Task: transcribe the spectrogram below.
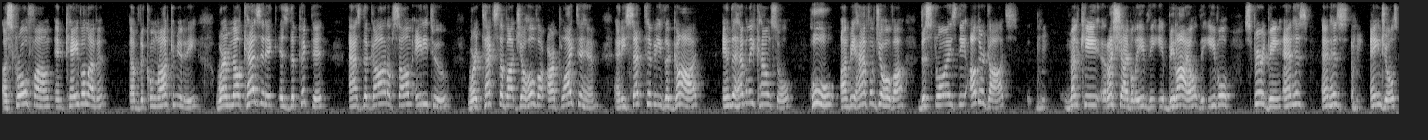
a scroll found in Cave 11 of the Qumran community, where Melchizedek is depicted as the God of Psalm 82, where texts about Jehovah are applied to him, and he's said to be the God in the heavenly council who, on behalf of Jehovah, destroys the other gods. Melchi Resha, I believe, the Belial, the evil spirit being, and his and his angels,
